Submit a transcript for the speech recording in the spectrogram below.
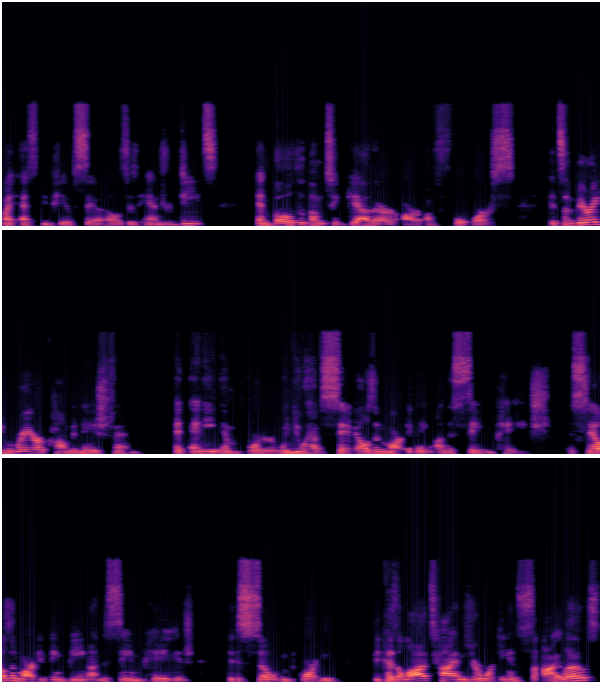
My SVP of sales is Andrew Dietz. And both of them together are a force. It's a very rare combination at any importer when you have sales and marketing on the same page. Sales and marketing being on the same page is so important because a lot of times you're working in silos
